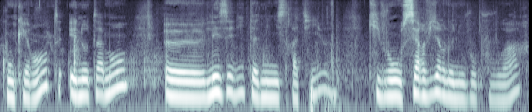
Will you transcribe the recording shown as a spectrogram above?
conquérantes et notamment les élites administratives qui vont servir le nouveau pouvoir.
